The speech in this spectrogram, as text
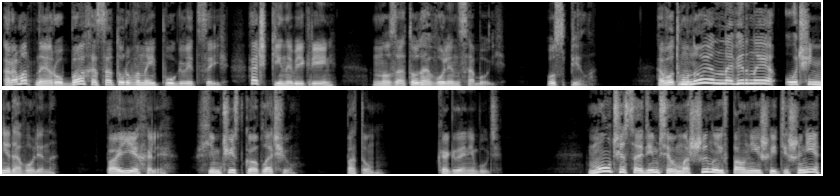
ароматная рубаха с оторванной пуговицей, очки на бекрень, но зато доволен собой. Успел. А вот мной он, наверное, очень недоволен. Поехали. Химчистку оплачу. Потом. Когда-нибудь. Молча садимся в машину и в полнейшей тишине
